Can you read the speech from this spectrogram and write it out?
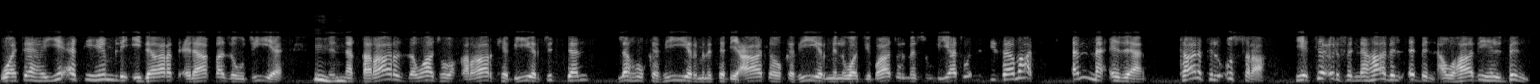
وتهيئتهم لإدارة علاقة زوجية. لأن قرار الزواج هو قرار كبير جدا. له كثير من التبعات له كثير من الواجبات والمسؤوليات والالتزامات. أما إذا كانت الأسرة هي تعرف أن هذا الابن أو هذه البنت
